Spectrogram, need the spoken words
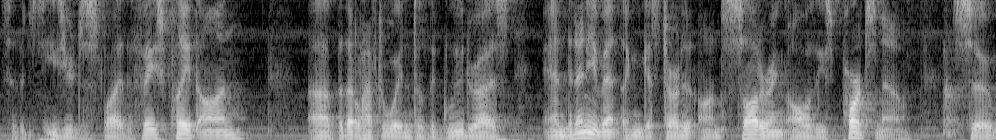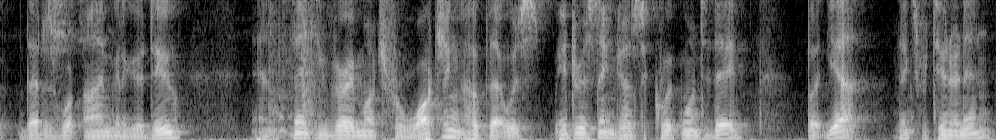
so that it's easier to slide the faceplate on. Uh, but that'll have to wait until the glue dries. And in any event, I can get started on soldering all of these parts now. So that is what I'm going to go do. And thank you very much for watching. I hope that was interesting. Just a quick one today. But yeah, Thanks for tuning in.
